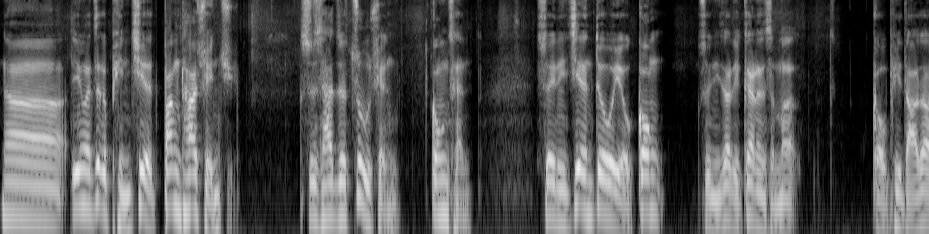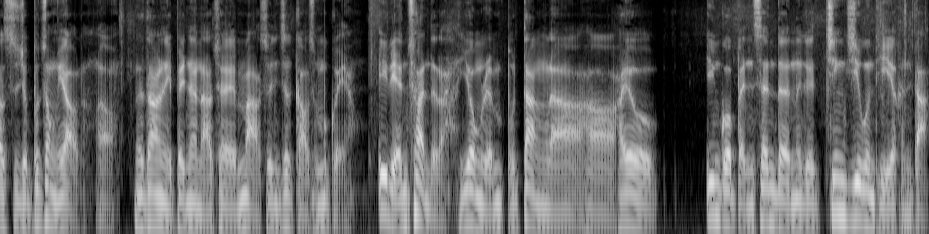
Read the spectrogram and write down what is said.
那因为这个品契尔帮他选举，是他的助选功臣，所以你既然对我有功，所以你到底干了什么狗屁倒灶事就不重要了啊。那当然也被人家拿出来骂，说你这搞什么鬼啊？一连串的啦，用人不当啦，哈，还有英国本身的那个经济问题也很大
